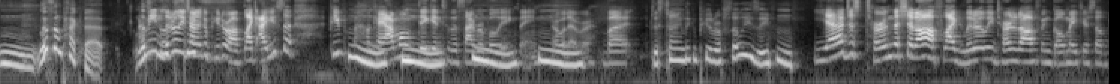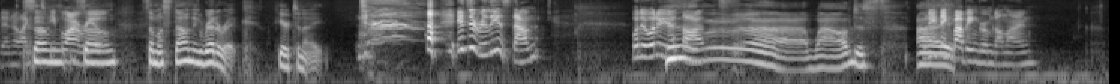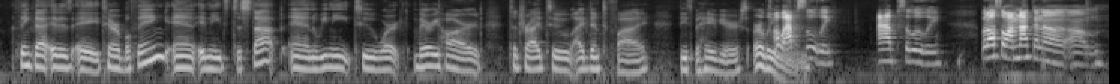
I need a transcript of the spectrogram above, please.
Mm, let's unpack that. I Let's- mean, literally turn the computer off. Like I used to. People. Hmm, Okay, I won't dig hmm, into the cyberbullying hmm, thing or whatever, but Just turning the computer off so easy. Hmm. yeah, just turn the shit off. Like literally turn it off and go make yourself dinner. Like these people aren't real. some, Some astounding rhetoric here tonight. Is it really astounding? What are, what are your thoughts? Ah, wow, I'm just. What do you I think about being groomed online? I think that it is a terrible thing and it needs to stop, and we need to work very hard to try to identify these behaviors early on. Oh, absolutely, absolutely. But also, I'm not gonna um,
